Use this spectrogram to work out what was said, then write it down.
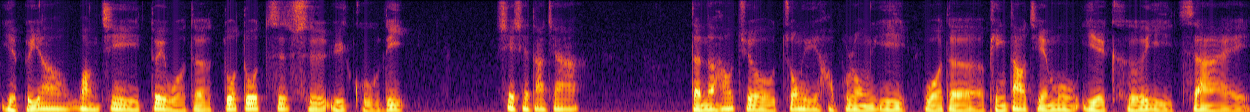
也不要忘记对我的多多支持与鼓励，谢谢大家！等了好久，终于好不容易，我的频道节目也可以在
